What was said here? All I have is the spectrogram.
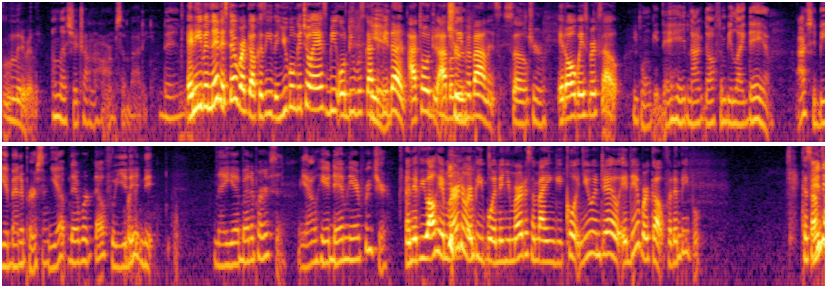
Literally. Unless you're trying to harm somebody, then And even then, it still work out because either you gonna get your ass beat or do what's got to be done. I told you, I believe in balance, so True. it always works out. you gonna get that head knocked off and be like, "Damn, I should be a better person." Yep, that worked out for you, didn't it? Now you're a better person. You out here, damn near a preacher. And if you out here murdering people and then you murder somebody and get caught and you in jail, it did work out for them people. Because and it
